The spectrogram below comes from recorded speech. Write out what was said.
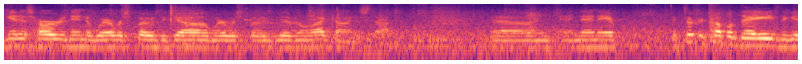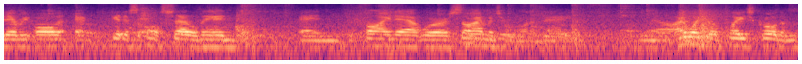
get us herded into where we're supposed to go and where we're supposed to live and all that kind of stuff. And, and then after, it took a couple days to get every all get us all settled in and to find out where our assignments were going to be. I went to a place called the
